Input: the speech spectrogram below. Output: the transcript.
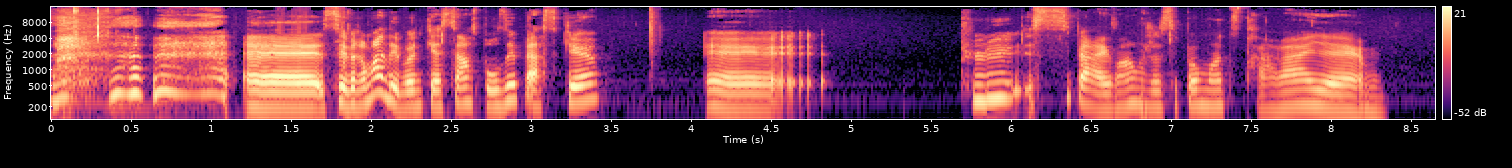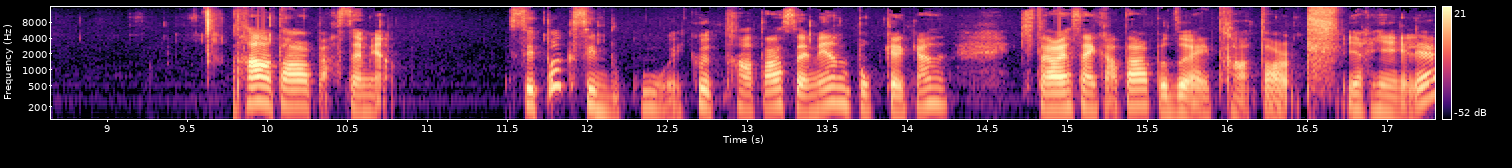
Euh, c'est vraiment des bonnes questions à se poser parce que euh, plus, si par exemple, je ne sais pas, moi, tu travailles 30 euh, heures par semaine, c'est pas que c'est beaucoup. Écoute, 30 heures semaine pour quelqu'un qui travaille 50 heures pour dire 30 heures, il n'y a rien là.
